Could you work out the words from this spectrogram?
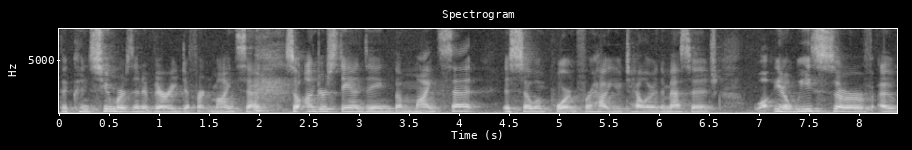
the consumer's in a very different mindset. So understanding the mindset is so important for how you tailor the message well, you know, we serve, a,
